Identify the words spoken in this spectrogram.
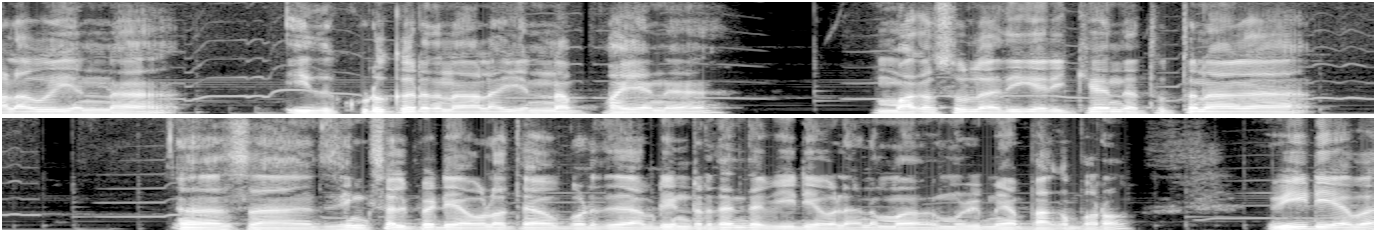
அளவு என்ன? இது கொடுக்கறதுனால என்ன பயன்? மகசூல் அதிகரிக்க இந்த துத்தநாக ச ஜிங்க் சல்பேட் எவ்வளோ தேவைப்படுது அப்படின்றத இந்த வீடியோவில் நம்ம முழுமையாக பார்க்க போகிறோம் வீடியோவை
